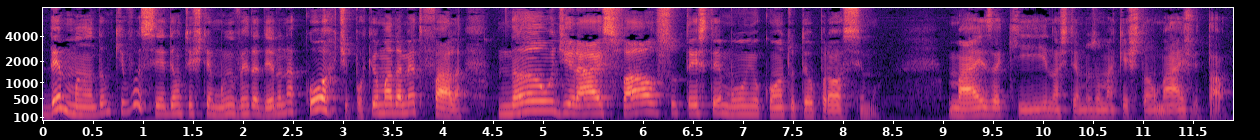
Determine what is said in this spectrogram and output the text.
demandam que você dê um testemunho verdadeiro na corte, porque o mandamento fala: não dirás falso testemunho contra o teu próximo. Mas aqui nós temos uma questão mais vital.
